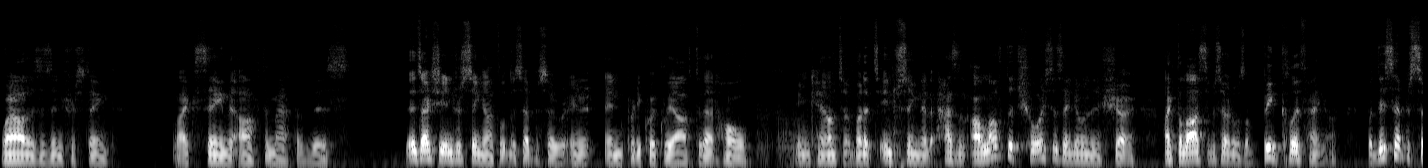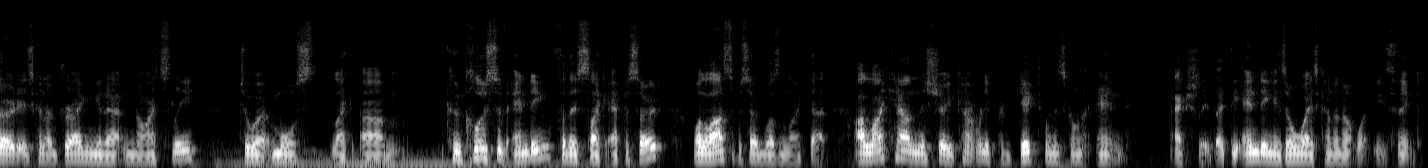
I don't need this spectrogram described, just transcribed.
Wow, this is interesting. Like seeing the aftermath of this. It's actually interesting. I thought this episode would end pretty quickly after that whole encounter, but it's interesting that it hasn't. I love the choices they do in this show. Like the last episode was a big cliffhanger, but this episode is kind of dragging it out nicely to a more like um conclusive ending for this like episode. Well, the last episode wasn't like that. I like how in this show you can't really predict when it's going to end, actually. Like, the ending is always kind of not what you think.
